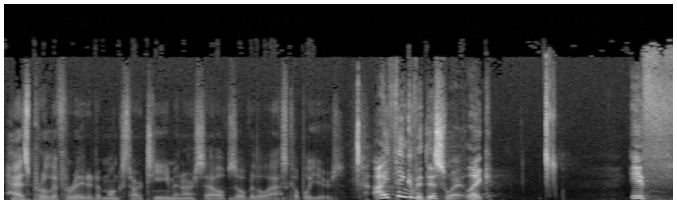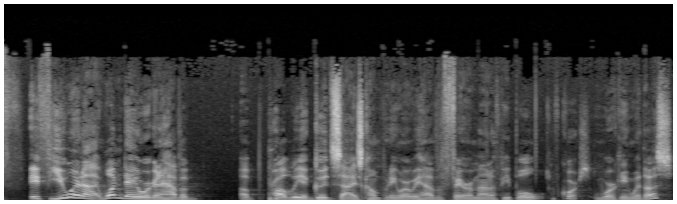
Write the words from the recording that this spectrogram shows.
has proliferated amongst our team and ourselves over the last couple of years. I think of it this way: like, if if you and I one day we're gonna have a, a probably a good sized company where we have a fair amount of people Of course. working with us.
